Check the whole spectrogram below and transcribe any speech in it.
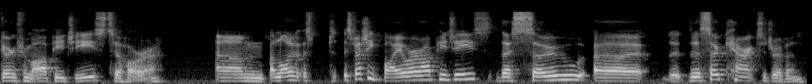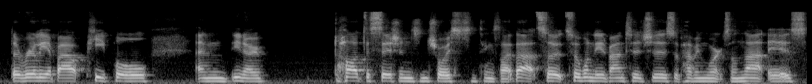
going from RPGs to horror, um, a lot of, especially Bioware RPGs, they're so uh, they're so character driven. They're really about people, and you know, hard decisions and choices and things like that. So, so one of the advantages of having worked on that is,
